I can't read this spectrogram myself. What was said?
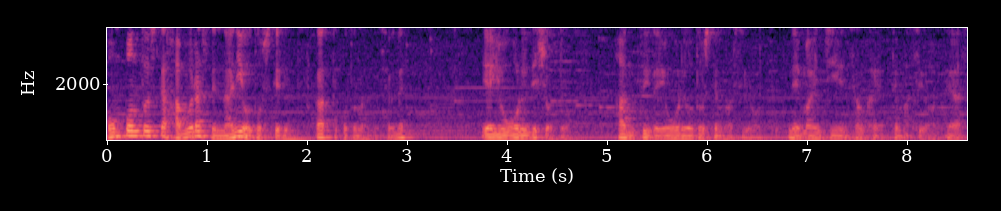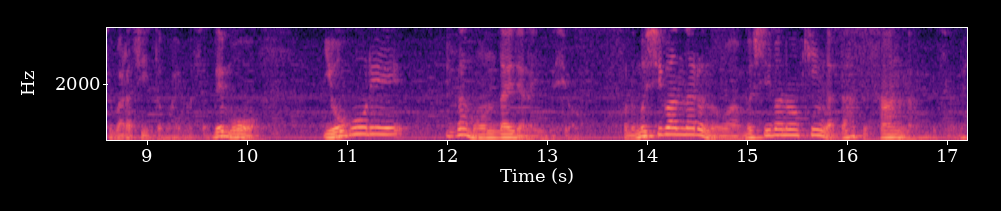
根本として歯ブラシで何を落としてるんですかってことなんですよね。いや汚れでしょと。歯についた汚れを落としてますよ、ね、毎日3回やってますよいや素晴らしいと思いますよ。でも汚れが問題じゃないんですよ。この虫歯になるのは虫歯の菌が出す酸なんですよね。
